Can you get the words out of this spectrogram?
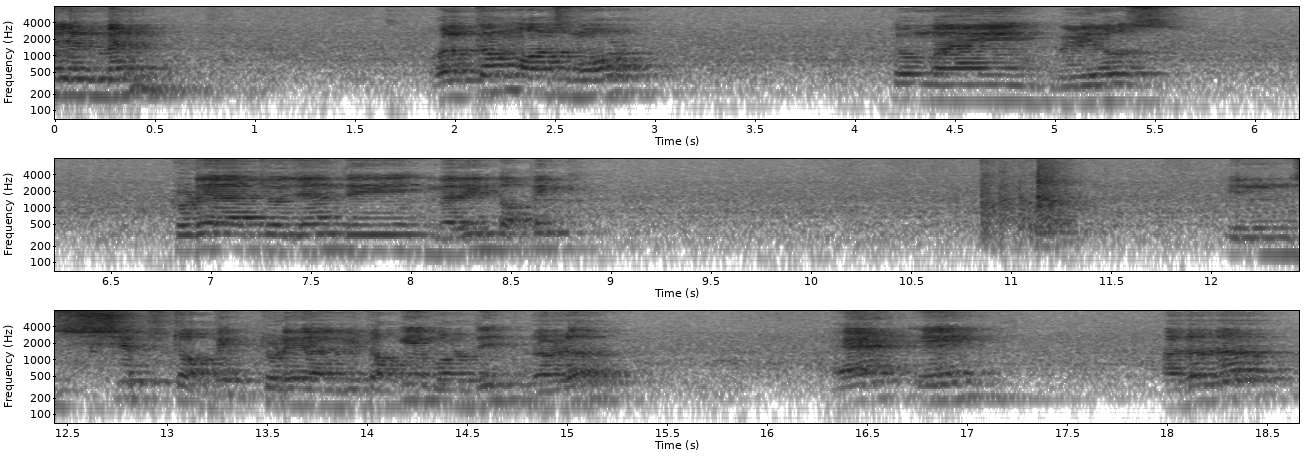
gentlemen, welcome once more to my videos. Today I have chosen the marine topic. In ships topic, today I will be talking about the rudder and in a rudder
